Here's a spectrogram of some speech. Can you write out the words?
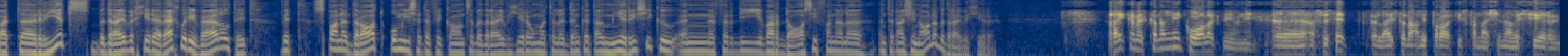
wat uh, reeds bedrywighede reg oor die wêreld het, weet spanne draad om die Suid-Afrikaanse bedrywighede omdat hulle dink dit hou meer risiko in vir die waardasie van hulle internasionale bedrywighede. Ryk mens kan hulle nie kwaliek neem nie. Uh as jy sê luister na al die praatjies van nasionalisering,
